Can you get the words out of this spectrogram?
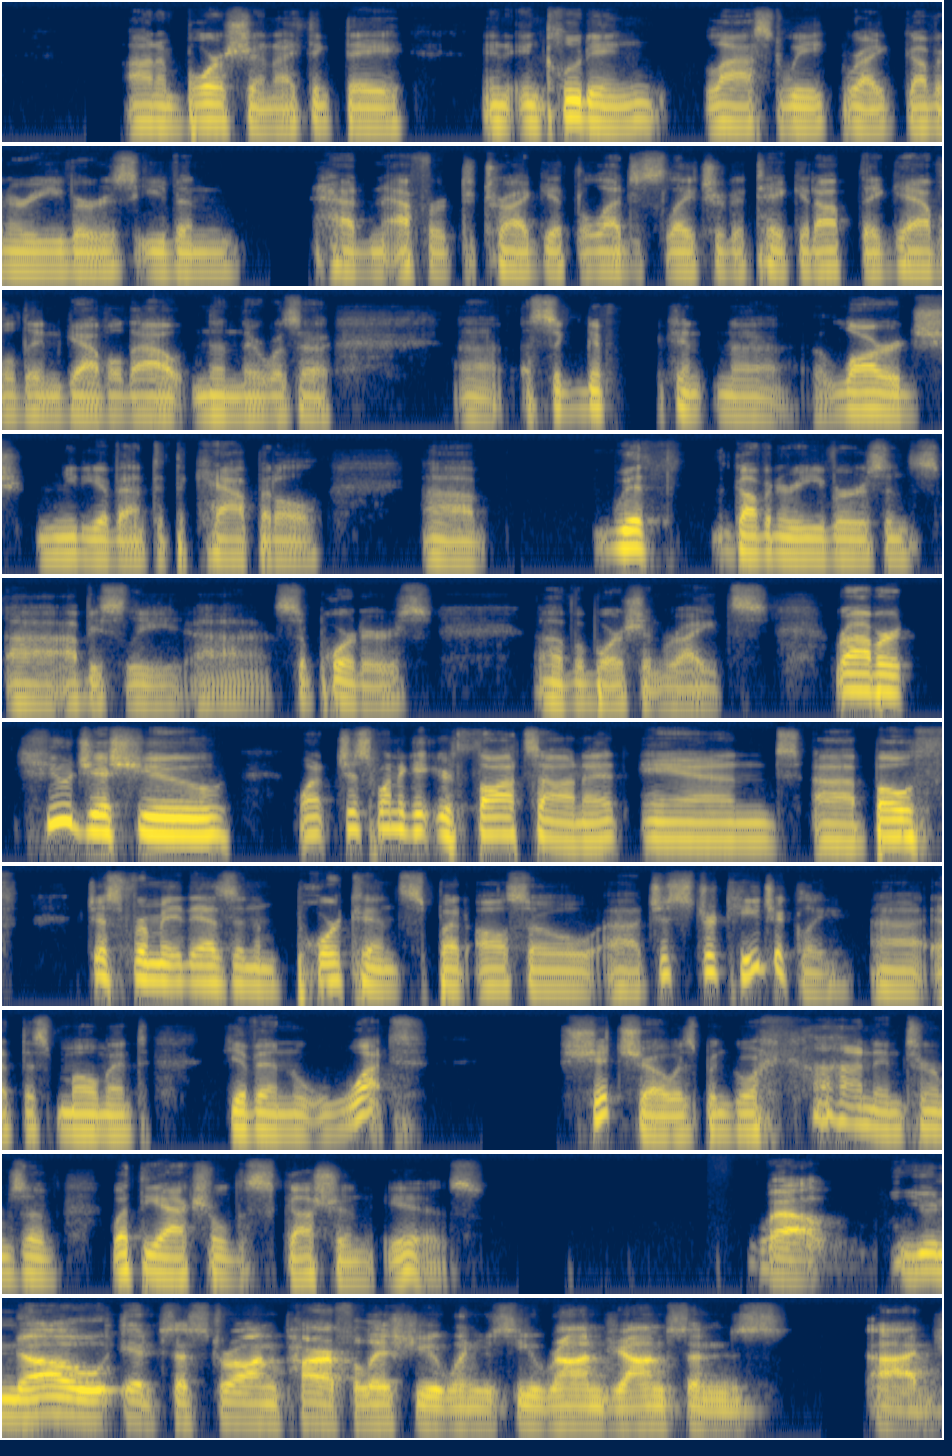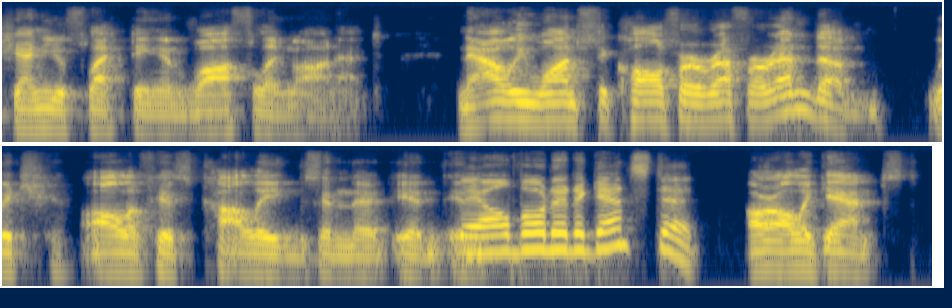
on abortion. I think they, in, including last week, right? Governor Evers even had an effort to try get the legislature to take it up. They gavelled in, gavelled out, and then there was a uh, a significant, uh, large media event at the Capitol uh, with Governor Evers and uh, obviously uh, supporters of abortion rights. Robert, huge issue want just want to get your thoughts on it and uh, both just from it as an importance but also uh, just strategically uh, at this moment given what shit show has been going on in terms of what the actual discussion is well you know it's a strong powerful issue when you see ron johnson's uh, genuflecting and waffling on it. Now he wants to call for a referendum which all of his colleagues in the in, in they all voted against it. are all against.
